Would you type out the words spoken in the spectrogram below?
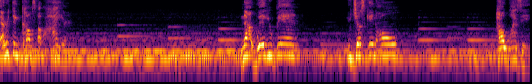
Everything comes up higher. Not where you been. You just getting home. How was it?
